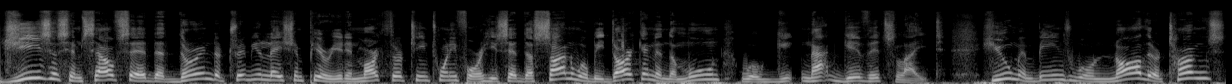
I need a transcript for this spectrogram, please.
Jesus himself said that during the tribulation period in Mark 13 24, he said, The sun will be darkened and the moon will not give its light. Human beings will gnaw their tongues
